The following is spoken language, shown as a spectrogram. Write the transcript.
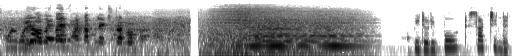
স্কুলগুলির হবে অবস্থায় ফাটা ফ্লেক্সটার মতো। ভিডিও রিপোর্ট সার্চ ইন্ডিয়া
